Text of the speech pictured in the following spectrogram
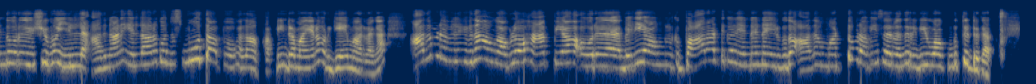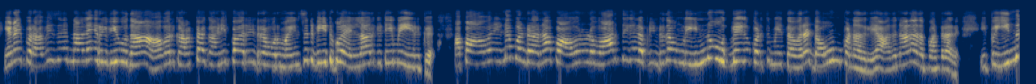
எந்த ஒரு விஷயமும் இல்ல. அதனால எல்லாரும் கொஞ்சம் ஸ்மூத்தா போகலாம் அப்படின்ற மாதிரியான ஒரு கேம் ஆடுறாங்க. அதோட விளைவு தான் அவங்க அவ்வளவு ஹாப்பியா ஒரு வெளியே அவங்களுக்கு பாராட்டுகள் என்னென்ன இருக்குதோ அதை மட்டும் ரவி சார் வந்து ரிவ்யூவா கொடுத்துட்டு இருக்காரு ஏன்னா இப்ப ரவி சார்னாலே ரிவ்யூ தான். அவர் கரெக்டா கணிப்பாருன்ற ஒரு மைண்ட் செட் வீட்டுக்குள்ள எல்லாருக்கிட்டயுமே இருக்கு. அப்ப அவர் என்ன பண்றாருன்னா அப்ப வார்த்தைகள் அப்படின்றது அவங்களை இன்னும் உத்வேகப்படுத்துமே தவிர டவுன் பண்ணாது இல்லையா? அதனால அதை பண்றாரு. இப்ப இந்த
